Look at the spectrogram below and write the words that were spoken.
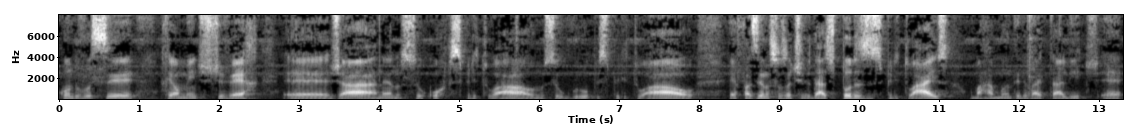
quando você realmente estiver é, já né, no seu corpo espiritual, no seu grupo espiritual, é, fazendo as suas atividades todas espirituais, o Mahamantra ele vai estar ali é,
